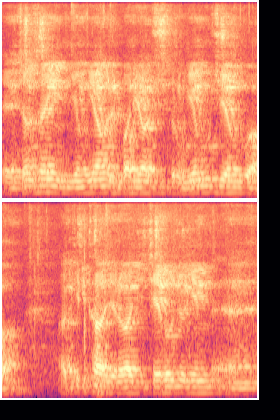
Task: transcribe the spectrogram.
에, 전상인 역량을 발휘할 수 있도록 연구 지원과 아, 기타 여러 가지 제도적인 에,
